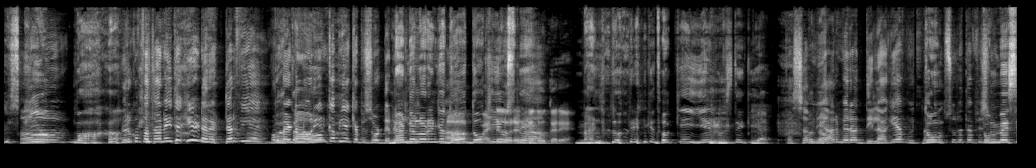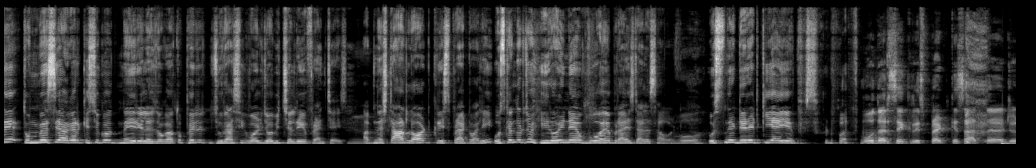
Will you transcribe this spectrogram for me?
इसकी मेरे को पता नहीं था कि ये डायरेक्टर भी है। और मैंडलोरियन का भी एक एपिसोड डायरेक्ट मैंडलोरियन के दो हाँ, दो किए उसने। दो करे। मैंडलोरियन के दो किए ये भी उसने किया कसम यार मेरा दिल आ गया इतना खूबसूरत तुम में से तुम में से अगर किसी को नहीं रियलाइज़ होगा तो फिर जुरासिक वर्ल्ड जो भी चल रही है फ्रेंचाइज हम्म। अपने स्टार लॉर्ड क्रिस प्रैट वाली उसके अंदर जो हीरोइन है वो है ब्राइस डैलस हावर्ड वो। उसने डायरेक्ट किया ये एपिसोड पर वो उधर से क्रिस प्रैट के साथ जो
